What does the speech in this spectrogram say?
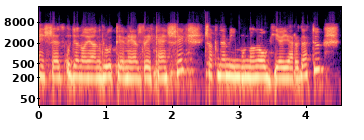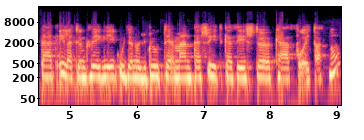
és ez ugyanolyan gluténérzékenység, csak nem immunológiai eredetű, tehát életünk végéig ugyanúgy gluténmentes étkezést kell folytatnunk,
